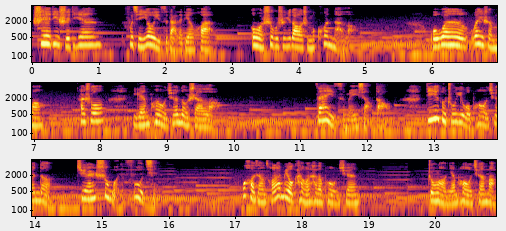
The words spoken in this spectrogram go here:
失业第十天，父亲又一次打来电话，问我是不是遇到了什么困难了。我问为什么，他说你连朋友圈都删了。再一次没想到，第一个注意我朋友圈的居然是我的父亲。我好像从来没有看过他的朋友圈。中老年朋友圈嘛，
